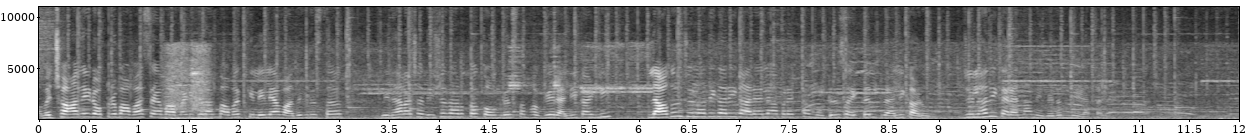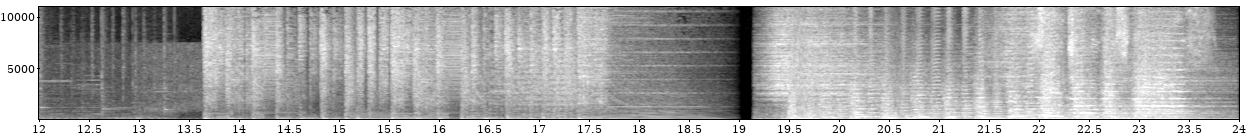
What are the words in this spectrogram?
अमित शहाने डॉक्टर बाबासाहेब आंबेडकरांबाबत केलेल्या वादग्रस्त विधानाच्या निषेधार्थ काँग्रेसनं भव्य रॅली काढली. लातूर जिल्हाधिकारी कार्यालयापर्यंत मोटरसायकल रॅली काढून जिल्हाधिकाऱ्यांना निवेदन देण्यात आलं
